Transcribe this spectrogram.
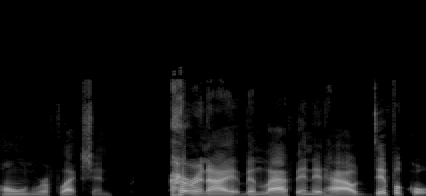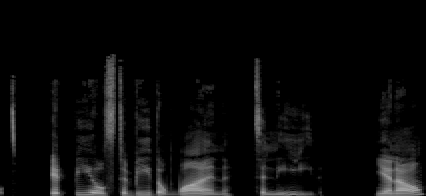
own reflection. Her and I had been laughing at how difficult it feels to be the one to need, you know,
